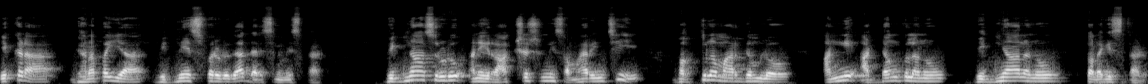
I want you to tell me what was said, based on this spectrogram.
ఇక్కడ గణపయ్య విఘ్నేశ్వరుడుగా దర్శనమిస్తాడు. విఘ్నాసురుడు అనే రాక్షసుని సంహరించి భక్తుల మార్గంలో అన్ని అడ్డంకులను విఘ్నాలను తొలగిస్తాడు.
